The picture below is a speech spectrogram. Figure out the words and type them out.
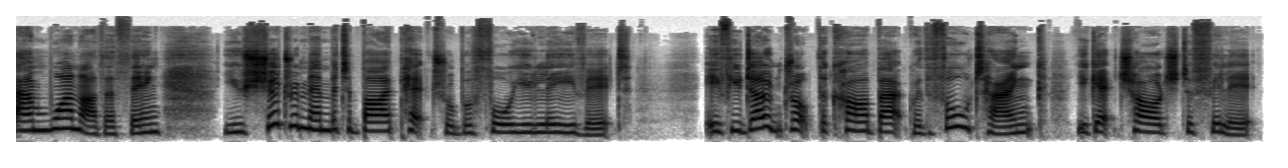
And one other thing, you should remember to buy petrol before you leave it. If you don't drop the car back with a full tank, you get charged to fill it.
